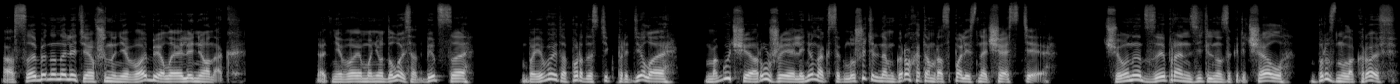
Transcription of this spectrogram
Особенно налетевший на него белый оленёнок. От него ему не удалось отбиться. Боевой топор достиг предела, Могучее оружие и оленёнок с оглушительным грохотом распались на части. Чуны Цзы пронзительно закричал, брызнула кровь,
